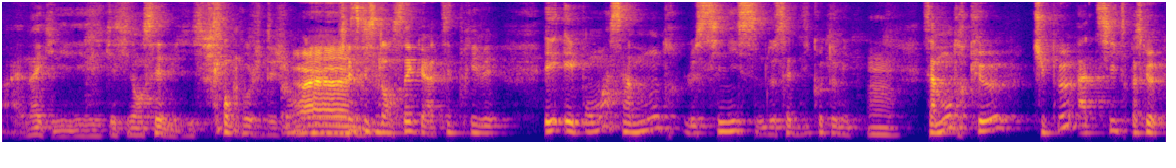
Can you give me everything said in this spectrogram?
Ouais, Nike, il- qu'est-ce qu'il en sait, lui? Il embauche des gens. Ouais. Qu'est-ce qu'il en sait qu'à titre privé? Et, et pour moi, ça montre le cynisme de cette dichotomie. Hmm. Ça montre que tu peux, à titre, parce que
